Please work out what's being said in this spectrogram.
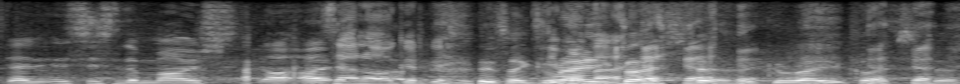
This is the most. I, I, Is that not a good? It's a Do you want great that? question. a great question.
